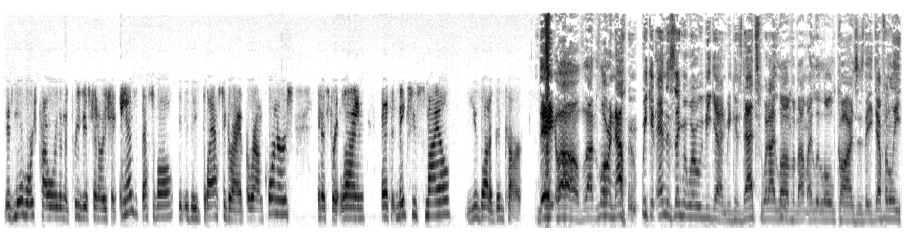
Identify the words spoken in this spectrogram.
It has more horsepower than the previous generation. And best of all, it is a blast to drive around corners in a straight line. And if it makes you smile, you bought a good car. They, oh, Lauren, now we can end the segment where we began because that's what I love hmm. about my little old cars is they definitely,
